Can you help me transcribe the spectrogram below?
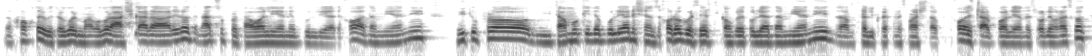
ხო ხვდებით როგორ როგორ აშკარა არის რომ რაც უფრო დავალიანებული არის ხო ადამიანი მით უფრო დამოკიდებული არის შენზე ხო როგორც ერთი კონკრეტული ადამიანი და მთელი ქვეყნის მასშტაბით ხო ეს ჭარბვალიანეს პრობლემა რაც გვაქვს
